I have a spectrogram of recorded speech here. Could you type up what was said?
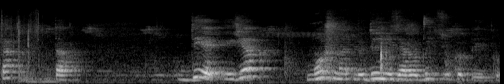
Так? Так. Де і як можна людині заробити цю копійку?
